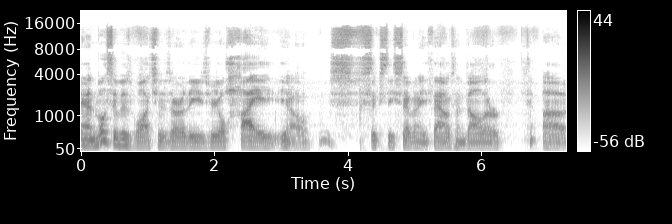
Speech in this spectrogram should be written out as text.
and most of his watches are these real high, you know, sixty, seventy thousand dollar uh,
